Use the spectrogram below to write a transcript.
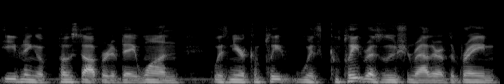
evening of postoperative day one with near complete with complete resolution rather of the brain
